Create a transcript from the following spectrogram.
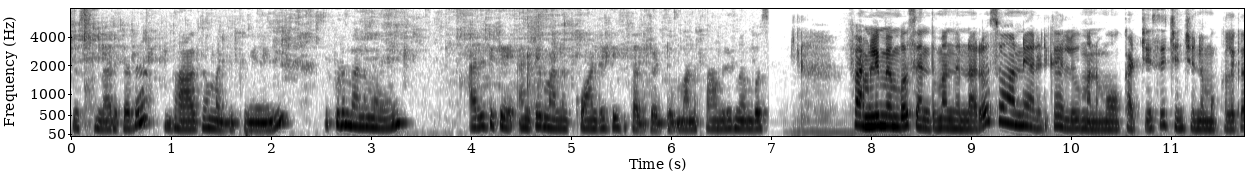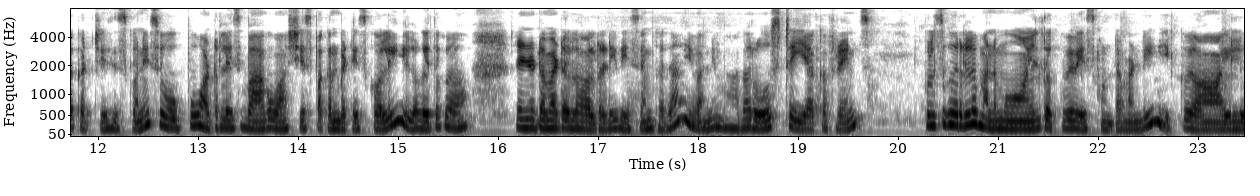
చూస్తున్నారు కదా? బాగా మగ్గిపోయినవి ఇప్పుడు మనము అరటికాయ అంటే మన క్వాంటిటీకి తగ్గట్టు మన ఫ్యామిలీ మెంబర్స్ ఫ్యామిలీ మెంబర్స్ ఎంతమంది ఉన్నారో సో అన్ని అరటికాయలు మనము కట్ చేసి చిన్న చిన్న ముక్కలుగా కట్ చేసేసుకొని సో ఉప్పు వాటర్లో వేసి బాగా వాష్ చేసి పక్కన పెట్టేసుకోవాలి. ఇలాగైతే ఒక రెండు టొమాటోలు ఆల్రెడీ వేసాం కదా ఇవన్నీ బాగా రోస్ట్ అయ్యాక ఫ్రెండ్స్. పులుసు కూరలో మనము ఆయిల్ తక్కువే వేసుకుంటామండి. ఎక్కువ ఆయిల్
